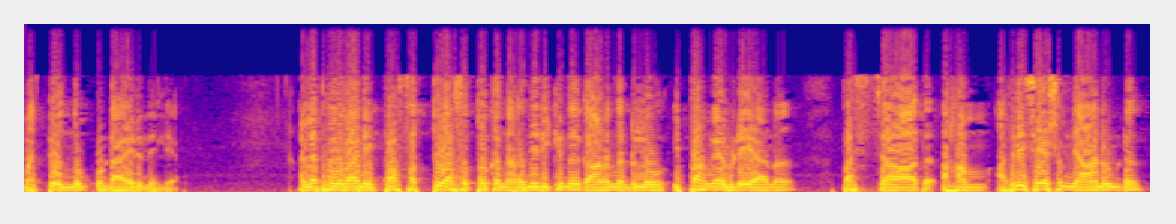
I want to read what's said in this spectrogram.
മറ്റൊന്നും ഉണ്ടായിരുന്നില്ല. അല്ല ഭഗവാൻ ഇപ്പൊ സത്തു അസത്തൊക്കെ നിറഞ്ഞിരിക്കുന്നത് കാണുന്നുണ്ടല്ലോ. ഇപ്പൊ അങ്ങ് എവിടെയാണ്? പശ്ചാത് അഹം. അതിനുശേഷം ഞാനുണ്ട്.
